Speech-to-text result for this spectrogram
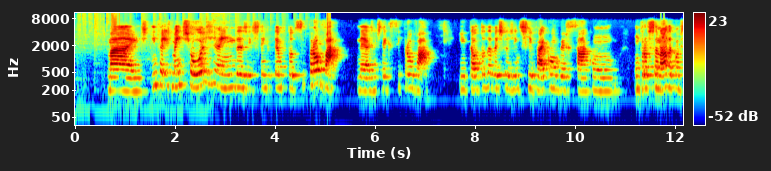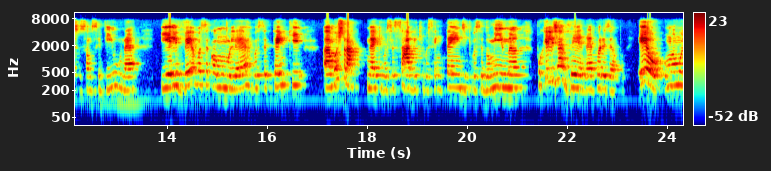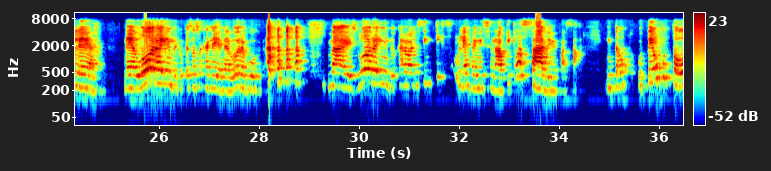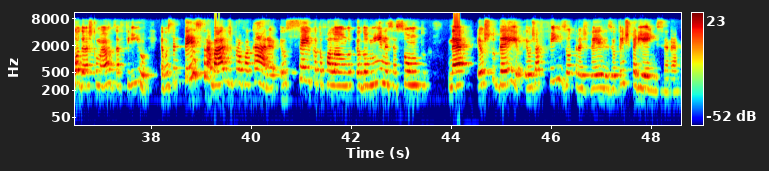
Mas, infelizmente, hoje ainda a gente tem que o tempo todo se provar, né? A gente tem que se provar. Então, toda vez que a gente vai conversar com um, profissional da construção civil, né? E ele vê você como mulher, você tem que uh, mostrar, né, que você sabe, que você entende, que você domina, porque ele já vê, né, por exemplo, eu, uma mulher, né, loura ainda, que o pessoal sacaneia, né, loura burra, mas loura ainda, o cara olha assim, o que, que essa mulher vai me ensinar, o que, que ela sabe me passar? Então, o tempo todo, eu acho que o maior desafio é você ter esse trabalho de provar, cara, eu sei o que eu estou falando, eu domino esse assunto, né? Eu estudei, eu já fiz outras vezes, eu tenho experiência, né?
